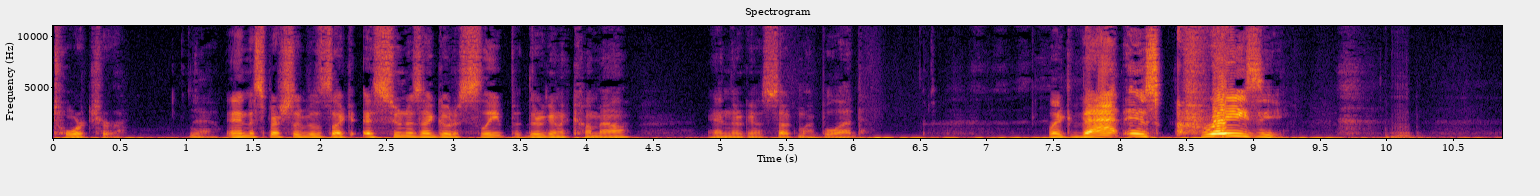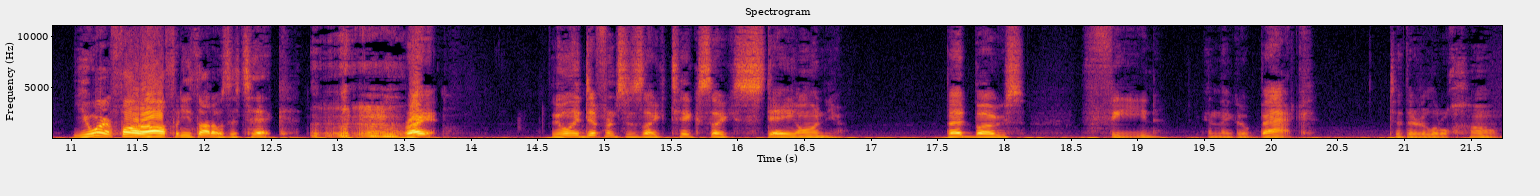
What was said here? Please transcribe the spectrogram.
torture. Yeah. And especially because like as soon as I go to sleep, they're gonna come out and they're gonna suck my blood. Like that is crazy, You weren't far off when you thought it was a tick. right? The only difference is like ticks like stay on you. Bed bugs feed and they go back to their little home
